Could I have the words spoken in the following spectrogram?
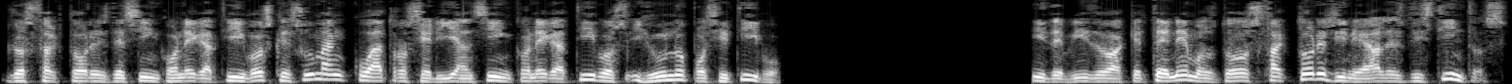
los factores de 5 negativos que suman 4 serían 5 negativos y 1 positivo. Y debido a que tenemos dos factores lineales distintos,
